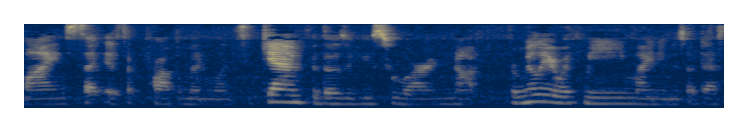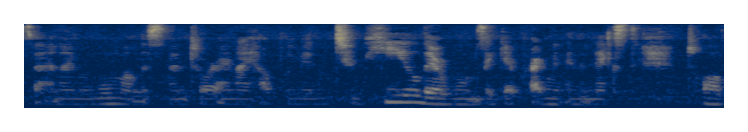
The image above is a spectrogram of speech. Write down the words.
mindset is the problem. And once again, for those of you who are not familiar with me, my name is Odessa and I'm a womb wellness mentor and I help women to heal their wombs and get pregnant in the next 12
